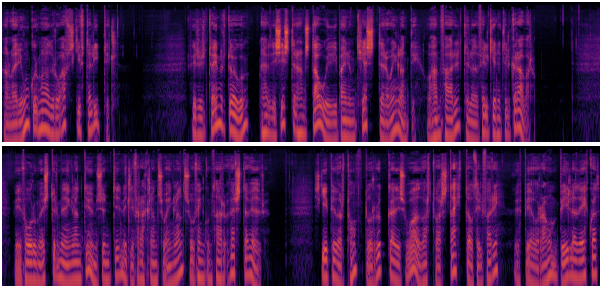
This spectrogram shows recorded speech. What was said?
hann væri ungur maður og afskipta lítill. Fyrir tveimur dögum hefði sýstir hans dáið í bænum Tjester á Englandi og hann farið til að fylgjeni til gravar. Við fórum austur með Englandi um sundið millir Fraklands og Englands og fengum þar versta veður. Skipið var tómt og ruggaði svo að vart var stætt á þilfari, uppi á rám bílaði eitthvað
